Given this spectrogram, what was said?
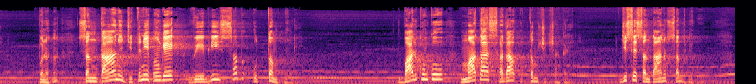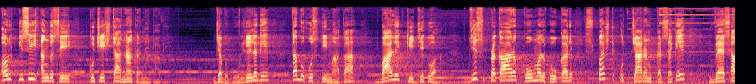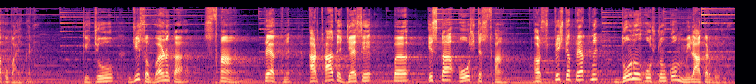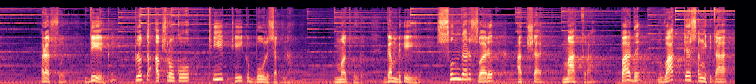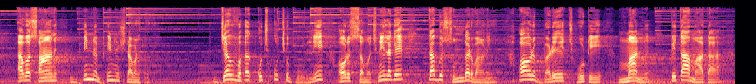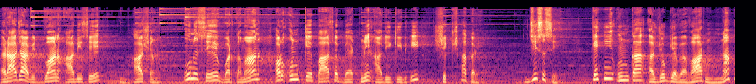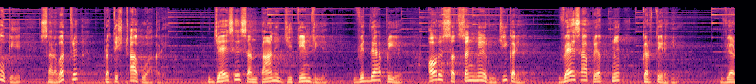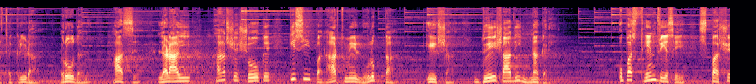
पुनः संतान जितने होंगे, वे भी सब उत्तम होंगे। बालकों को माता सदा उत्तम शिक्षा करे, जिससे संतान सभ्य हो और किसी अंग से कुचेष्टा ना करने पावे। जब बोलने लगे, तब उसकी माता बालक की जिह्वा जिस प्रकार कोमल होकर स्पष्ट उच्चारण कर सके, वैसा उपाय करें, कि जो जिस वर्ण का स्थान, प्रयत्न, अर्थात जैसे प, इसका ओष्ट स्थान और स्पृष्ट प्रयत्न दोनों ओष्टों को मिलाकर बोलना। ह्रस्व दीर्घ, प्लुत अक्षरों को ठीक ठीक बोल सकना। मधुर, गंभीर सुंदर स्वर, अक्षर, मात्रा, पद, वाक्य संहिता, अवसान भिन्न भिन्न श्रवण हो। जब वह कुछ कुछ बोलने और समझने लगे, तब सुंदर वाणी और बड़े छोटे मान्य पिता माता राजा विद्वान आदि से भाषण, उनसे वर्तमान और उनके पास बैठने आदि की भी शिक्षा करें, जिससे कहीं उनका अयोग्य व्यवहार न हो के सर्वत्र प्रतिष्ठा हुआ करे। जैसे संतान जितेंद्रिय विद्या प्रिय और सत्संग में रुचि करें, वैसा प्रयत्न करते रहें। व्यर्थ क्रीड़ा, रोदन, हास्य, लड़ाई, हर्ष, शोक किसी पदार्थ में लोलुपता ईर्षा द्वेष आदि न करें। उपस्थेंद्रिय से स्पर्श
